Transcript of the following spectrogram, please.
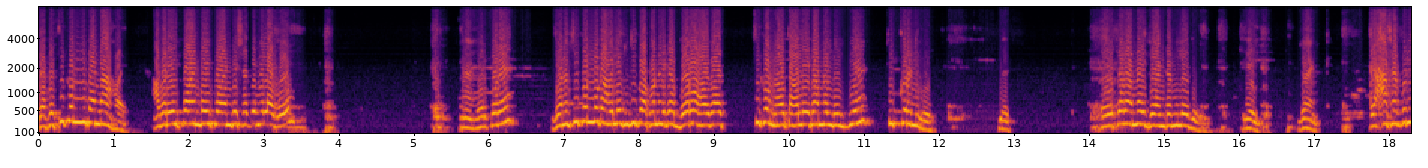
যাতে চিকন মোটা না হয়। আবার এই পয়েন্ট এই পয়েন্টের সাথে মেলাবো হ্যাঁ এরপরে যেন চিকন মোটা হলে যদি কখনো এটা বড় হয় বা চিকন হয়, তাহলে এটা আমরা লুজ দিয়ে ঠিক করে নিব। এরপরে আমরা এই জয়েন্টটা মিলিয়ে দেবো। এই জয়েন্ট আশা করি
